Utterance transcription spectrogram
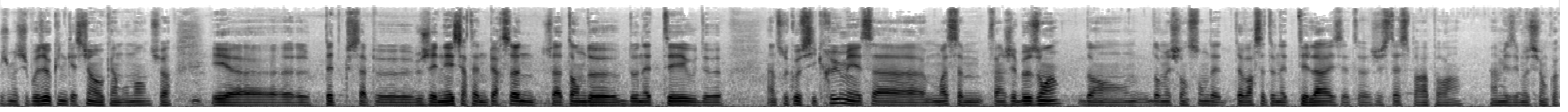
je me suis posé aucune question à aucun moment, tu vois. Et euh, peut-être que ça peut gêner certaines personnes, vois, tant de d'honnêteté ou de un truc aussi cru, mais ça, moi, ça, enfin, j'ai besoin dans, dans mes chansons d'avoir cette honnêteté-là et cette euh, justesse par rapport à, à mes émotions, quoi.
